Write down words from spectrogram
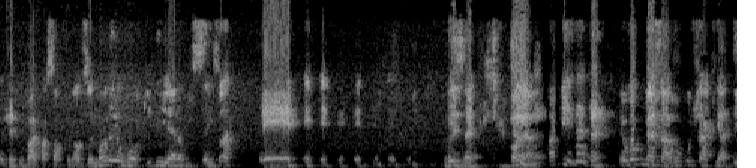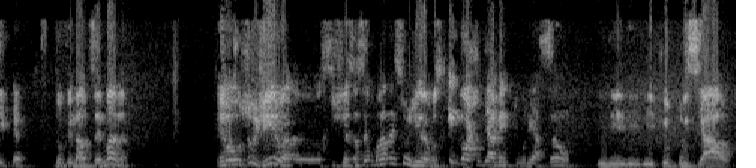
a gente vai passar o final de semana e eu vou aqui de Era 6. Ó. Pois é. Olha, aqui, eu vou começar, vou puxar aqui a dica do final de semana. Eu sugiro, eu assisti essa semana e sugiro a você. Quem gosta de aventura e ação, de, de, de filme policial,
